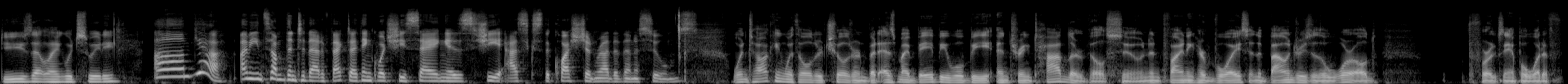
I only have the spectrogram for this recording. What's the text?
Do you use that language, sweetie? Um, yeah. I mean, something to that effect. I think what she's saying is she asks the question rather than assumes. When talking with older children, but as my baby will be entering toddlerville soon and finding her voice and the boundaries of the world, for example, what if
